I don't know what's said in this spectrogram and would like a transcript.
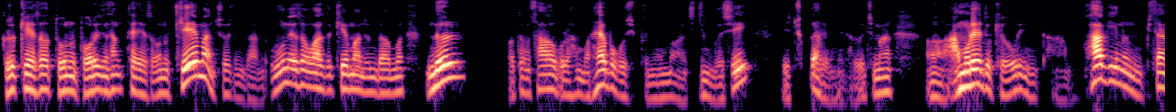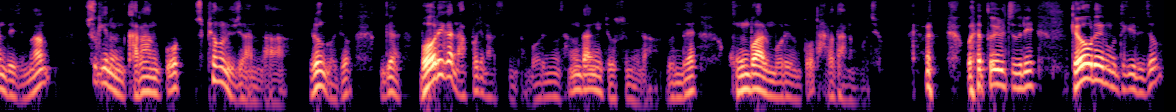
그렇게 해서 돈을 벌어진 상태에서 어느 기회만 주어진다면 운에서 와서 기회만 준다면 늘 어떤 사업을 한번 해보고 싶은 욕망을 지닌 것이 이 축달입니다. 그렇지만 어, 아무래도 겨울이니까 화기는 비싼 데지만 수기는 가라앉고 수평을 유지한다. 이런 거죠. 그러니까 머리가 나쁘진 않습니다. 머리는 상당히 좋습니다. 그런데 공부할 머리는 또 다르다는 거죠. 왜 토일주들이 겨울에는 어떻게 되죠?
